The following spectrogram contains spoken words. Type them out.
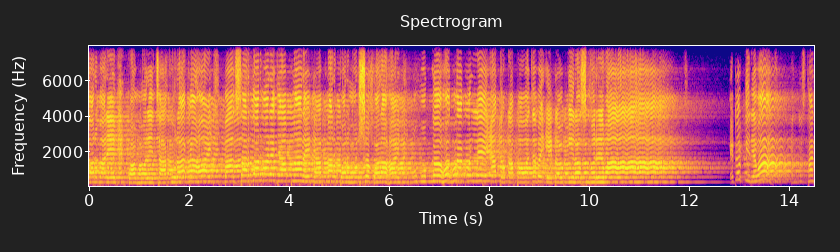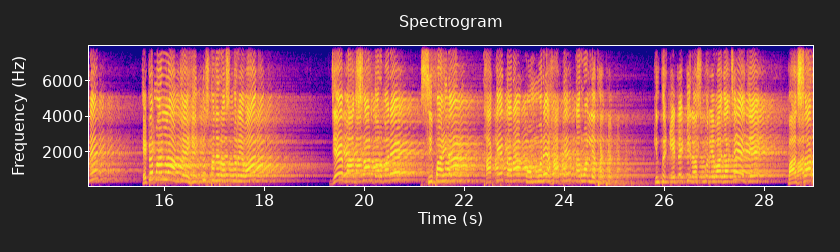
দরবারে কমরে চাকু রাখা হয়, বাদশার দরবারে যে আপনার এটা আপনার পরামর্শ করা হয়, অমুককে হত্যা করলে এতটা পাওয়া যাবে, এটাও কি রসম রেওয়াজ? এটাও কি রেওয়াজ? হিন্দুস্তানে এটা মানলাম যে হিন্দুস্তানের রসম রেওয়াজ। যে বাদশার দরবারে সিপাহীরা থাকে তারা কম্বরে, হাতে তারওয়াল নিয়ে থাকে। কিন্তু এটা কি রসম রেওয়াজ আছে যে বাদশার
